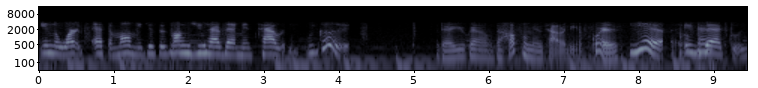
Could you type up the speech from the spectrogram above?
in the works at the moment. Just as long as you have that mentality, we good. There you go. The hustle mentality, of course. Yeah, Okay. exactly.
